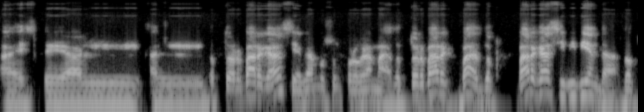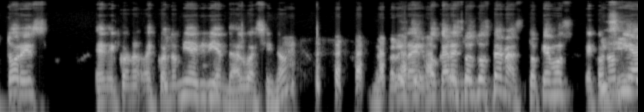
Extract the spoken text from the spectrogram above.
a este, al, al, doctor Vargas y hagamos un programa, doctor Vargas y vivienda, doctores en economía y vivienda, algo así, ¿no? Para tocar estos dos temas, toquemos economía.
